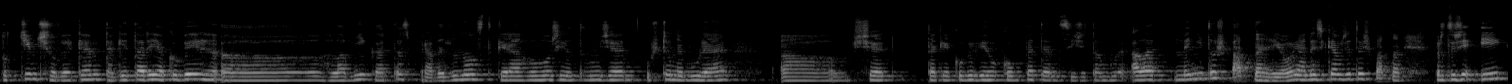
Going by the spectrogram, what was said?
pod tím člověkem, tak je tady jakoby uh, hlavní karta spravedlnost, která hovoří o tom, že už to nebude uh, vše tak jakoby v jeho kompetenci, že tam bude, ale není to špatné, jo, já neříkám, že to je špatné, protože i uh,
